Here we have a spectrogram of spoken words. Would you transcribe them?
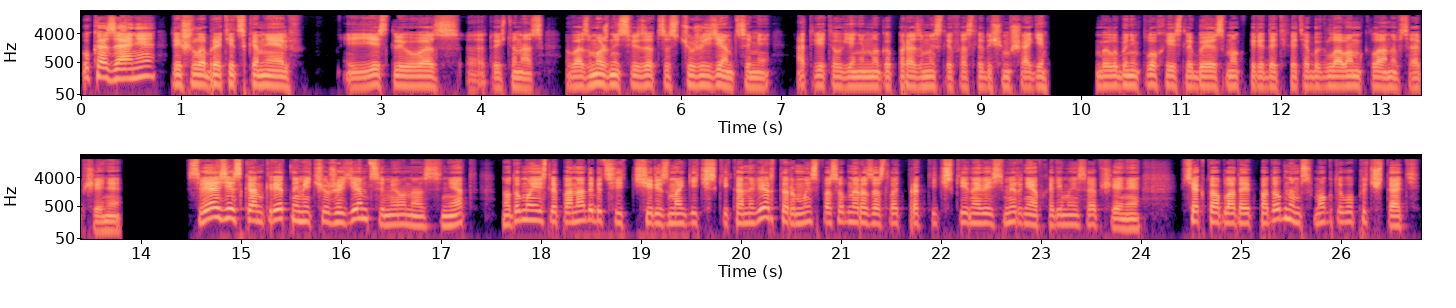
указания?» — решил обратиться ко мне эльф. «Есть ли у вас, э, то есть у нас, возможность связаться с чужеземцами?» — ответил я, немного поразмыслив о следующем шаге. «Было бы неплохо, если бы я смог передать хотя бы главам кланов сообщение». «Связи с конкретными чужеземцами у нас нет, но, думаю, если понадобится через магический конвертер, мы способны разослать практически на весь мир необходимые сообщения. Все, кто обладает подобным, смогут его прочитать.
